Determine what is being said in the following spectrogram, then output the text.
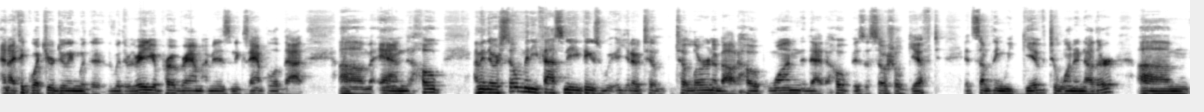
and I think what you're doing with the with the radio program, I mean, is an example of that. Um, and hope. I mean, there are so many fascinating things, you know, to to learn about hope. One, that hope is a social gift. It's something we give to one another. Um,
